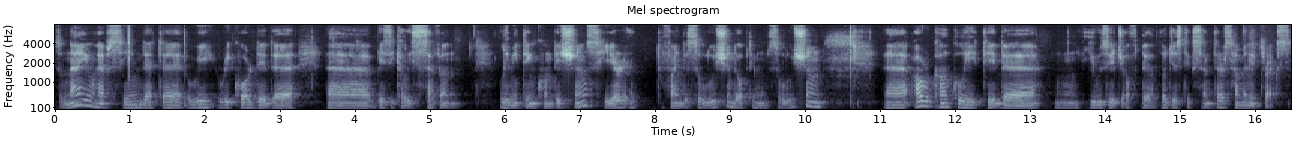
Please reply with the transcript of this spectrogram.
so now you have seen that uh, we recorded uh, uh, basically seven limiting conditions here to find the solution, the optimum solution. Uh, our calculated uh, mm, usage of the logistics centers, how many trucks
